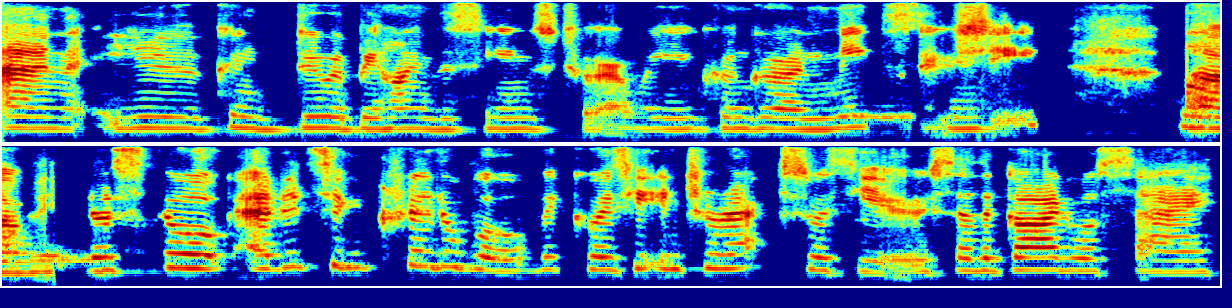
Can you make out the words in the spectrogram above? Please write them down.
And you can do a behind the scenes tour where you can go and meet Sushi. Um, the stork, and it's incredible because he interacts with you. So the guide will say,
